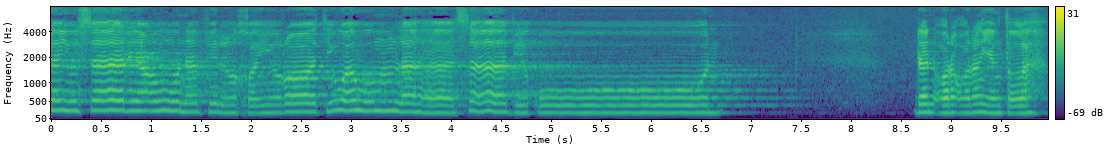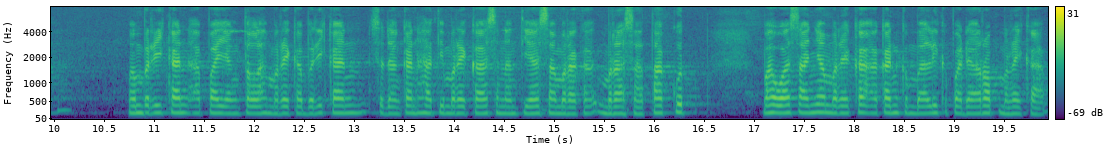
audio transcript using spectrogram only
يسارعون في الخيرات وهم لها سابقون dan orang-orang yang telah memberikan apa yang telah mereka berikan sedangkan hati mereka senantiasa merasa takut bahwasanya mereka akan kembali kepada Rob mereka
